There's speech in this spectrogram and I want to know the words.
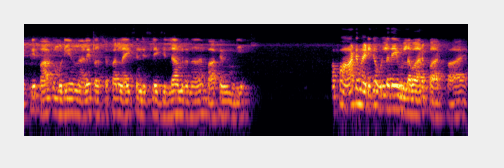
எப்படி பார்க்க முடியும்னாலே first of all likes and dislikes இல்லாமல் இருந்தால் தான் பார்க்கவே முடியும். அப்போ ஆட்டோமேட்டிக்காக உள்ளதே உள்ளவாறு பார்ப்பாய்.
